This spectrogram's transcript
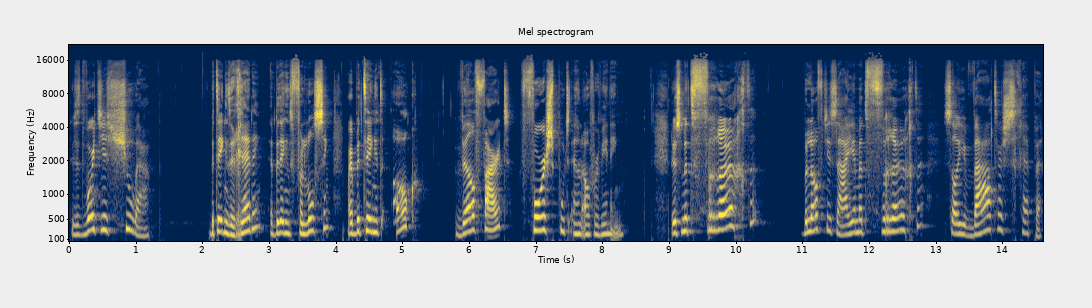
Dus het woord Yeshua betekent redding, het betekent verlossing, maar het betekent ook welvaart, voorspoed en overwinning. Dus met vreugde, belooft Jezaja, met vreugde zal je water scheppen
